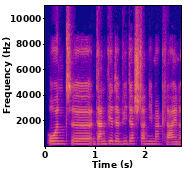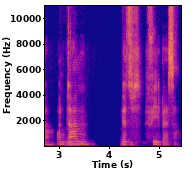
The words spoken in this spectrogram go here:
Und äh, dann wird der Widerstand immer kleiner und Mhm. dann wird Mhm. es viel besser.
